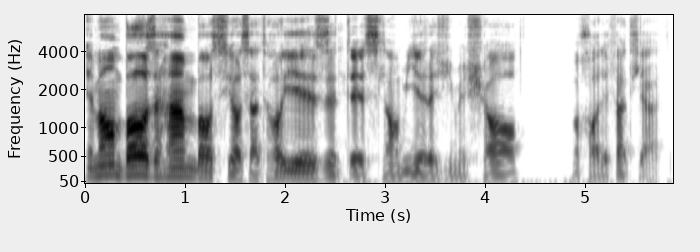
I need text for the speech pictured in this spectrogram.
امام باز هم با سیاست های ضد اسلامی رژیم شاه مخالفت کرد.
